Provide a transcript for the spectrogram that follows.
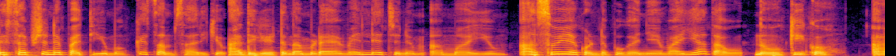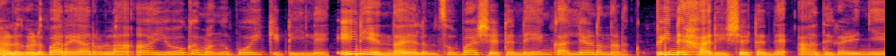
റിസപ്ഷനെ പറ്റിയും ഒക്കെ സംസാരിക്കും. അത് കേട്ട് നമ്മുടെ വല്യച്ഛനും അമ്മായിയും അസൂയ കൊണ്ട് പുകഞ്ഞ് വയ്യാതാവും. നോക്കിക്കോ ആളുകൾ പറയാറുള്ള ആ യോഗം അങ്ങ് പോയി കിട്ടിയില്ലേ? ഇനി എന്തായാലും സുഭാഷ് ഏട്ടന്റെയും കല്യാണം നടക്കും. പിന്നെ ഹരീഷ് ഏട്ടന്റെ അത് കഴിഞ്ഞ്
